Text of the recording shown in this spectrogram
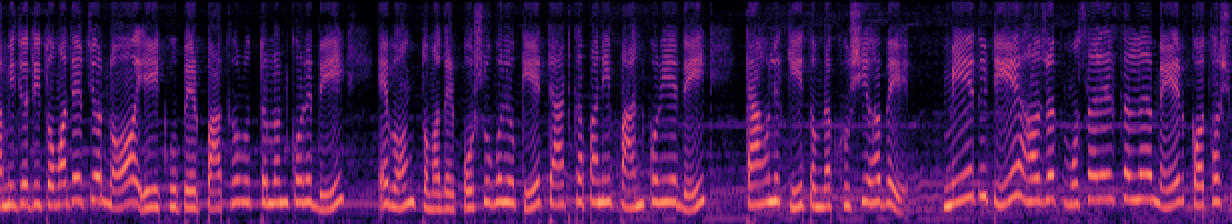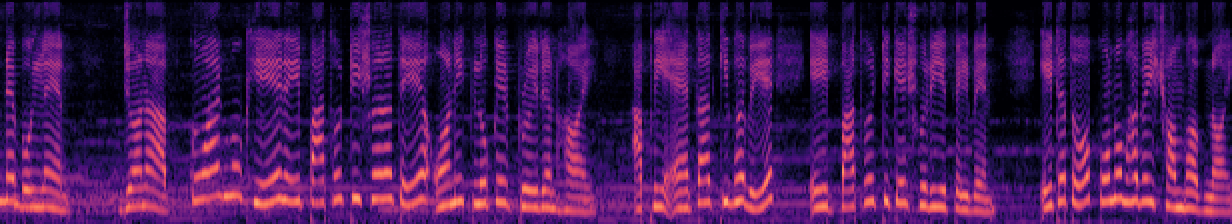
আমি যদি তোমাদের জন্য এই কূপের পাথর উত্তোলন করে দিই এবং তোমাদের পশুগুলোকে টাটকা পানি পান করিয়ে দেই, তাহলে কি তোমরা খুশি হবে? মেয়ে দুটি হজরত মোসা আলাইসাল্লামের কথা শুনে বললেন, জনাব, কুয়ার মুখের এই পাথরটি সরাতে অনেক লোকের প্রয়োজন হয়। আপনি একা কীভাবে এই পাথরটিকে সরিয়ে ফেলবেন? এটা তো কোনোভাবেই সম্ভব নয়।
